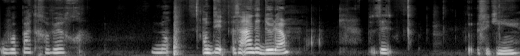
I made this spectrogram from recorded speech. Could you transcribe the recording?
On voit pas à travers. Non. C'est un des deux là. C'est qui?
